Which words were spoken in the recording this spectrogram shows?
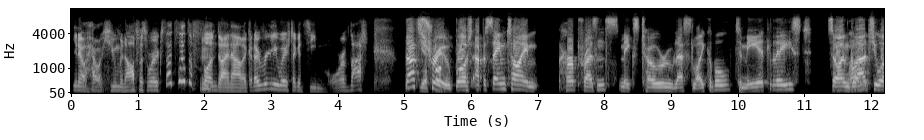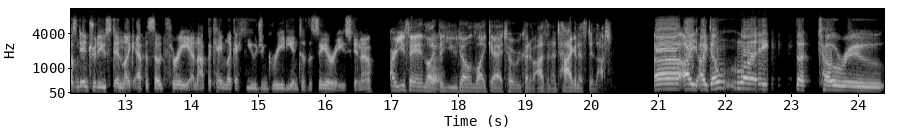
you know, how a human office works. That's that's a Hmm. fun dynamic, and I really wished I could see more of that. That's Yeah, true, but at the same time, her presence makes Toru less likable to me, at least. So I'm Oh. glad she wasn't introduced in like episode three, and that became like a huge ingredient of the series. You know. Are you saying like Yeah. that you don't like uh, Toru kind of as an antagonist in that? Uh, I I don't like that Toru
